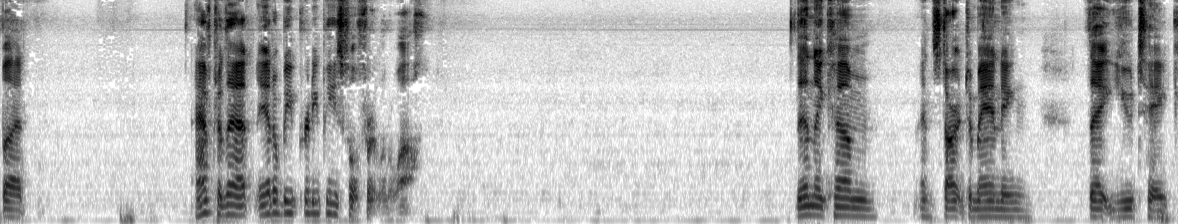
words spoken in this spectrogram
But after that, it'll be pretty peaceful for a little while. Then they come and start demanding that you take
